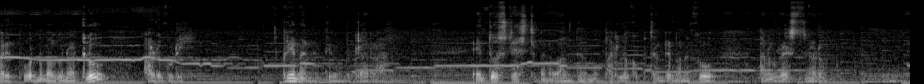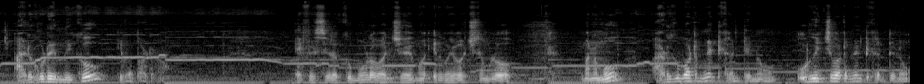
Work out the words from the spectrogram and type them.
పరిపూర్ణమగునట్లు అడుగుడి. ప్రియమైన దేవుడారా బిడ్డారా ఎంతో శ్రేష్టమైన వాగ్దానము పరలోకపు తండ్రి మనకు అనుగ్రహిస్తున్నాడు. అడుగుడి మీకు ఇవ్వబడును. ఎఫ్ఎస్సీలకు మూడవ అధ్యాయము ఇరవై వచనంలో మనము అడుగుబటన్నిటికంటేను ఊహించబటన్నిటికంటేను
